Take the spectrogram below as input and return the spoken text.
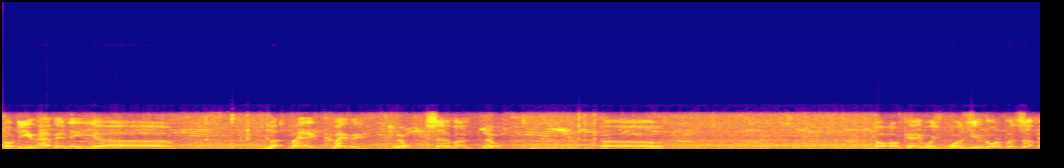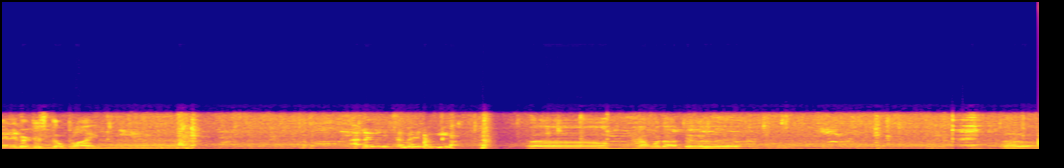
Oh, do you have any, uh, nutmeg, maybe? Nope. Cinnamon? Nope. Uh, oh, okay, was, was you going to put something in it or just go plain? I think we need something in it. You? Uh, how would I do that? Uh,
